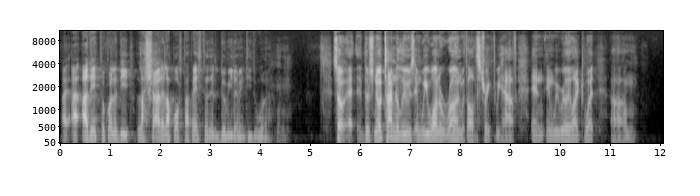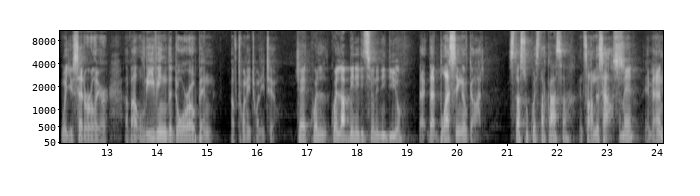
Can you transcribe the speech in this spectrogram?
ha, ha- ha detto, quello di lasciare la porta aperta del 2022. So uh, there's no time to lose, and we want to run with all the strength we have. And, and we really liked what, um, what you said earlier about leaving the door open of 2022. C'è quel- quella benedizione di Dio, That, that blessing of God. sta su questa casa, It's on this house. amen? Amen.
